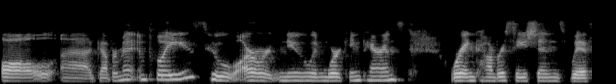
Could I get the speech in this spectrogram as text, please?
all uh, government employees who are new and working parents. We're in conversations with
